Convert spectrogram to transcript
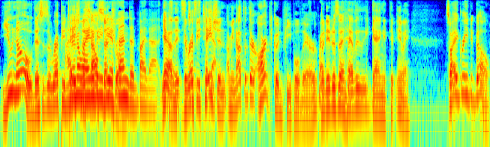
You know, this is a reputation I don't know why of South anybody be Central. offended by that. Yeah, the, the just- reputation. I mean, not that there aren't good people there, but it is a heavily gang activity. Anyway, so I agreed to go.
